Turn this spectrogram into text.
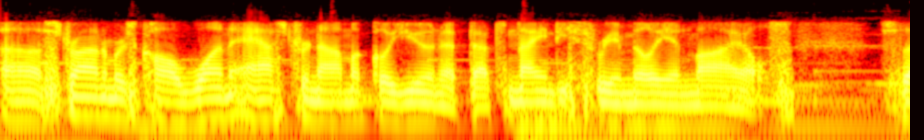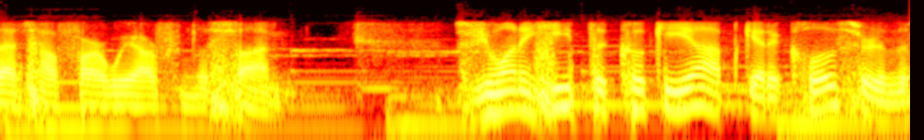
uh, astronomers call one astronomical unit. That's 93 million miles. So that's how far we are from the sun. So if you want to heat the cookie up, get it closer to the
